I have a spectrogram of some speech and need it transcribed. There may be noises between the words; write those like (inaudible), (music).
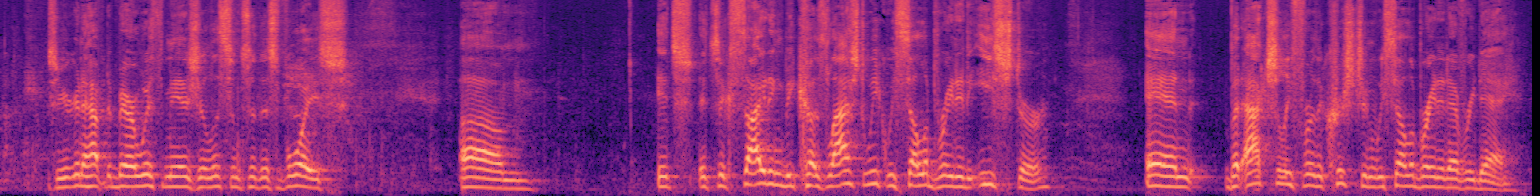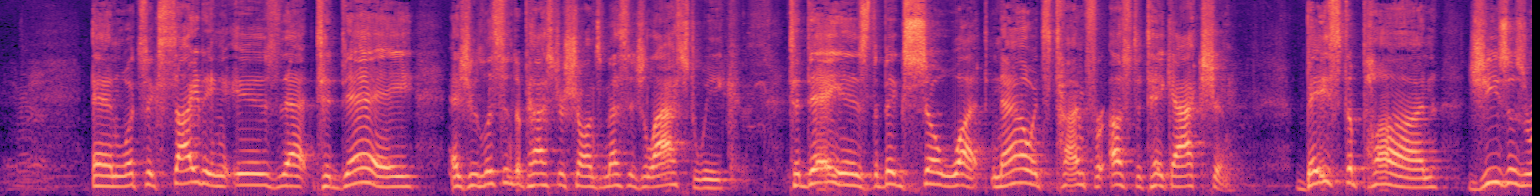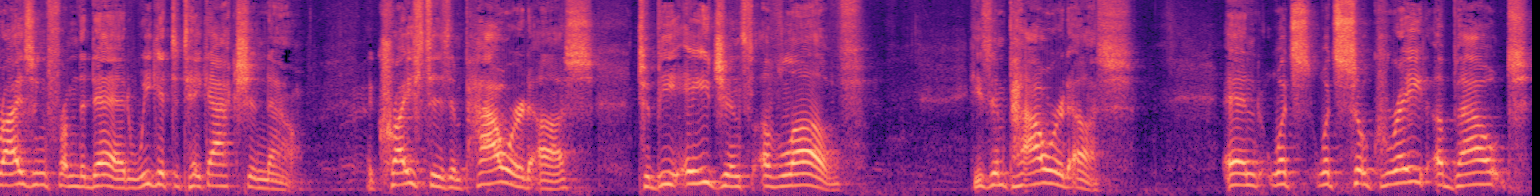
so you're going to have to bear with me as you listen to this voice. Um, it's, it's exciting because last week we celebrated Easter, and but actually for the Christian, we celebrate it every day. And what's exciting is that today, as you listen to Pastor Sean's message last week, today is the big so what. Now it's time for us to take action. Based upon Jesus rising from the dead, we get to take action now. Christ has empowered us to be agents of love. He's empowered us. And what's, what's so great about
